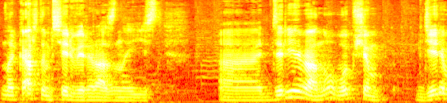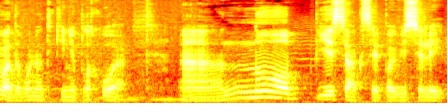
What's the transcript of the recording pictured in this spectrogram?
на каждом сервере разные есть а, деревья. Ну, в общем, дерево довольно-таки неплохое. А, но есть акции повеселей.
